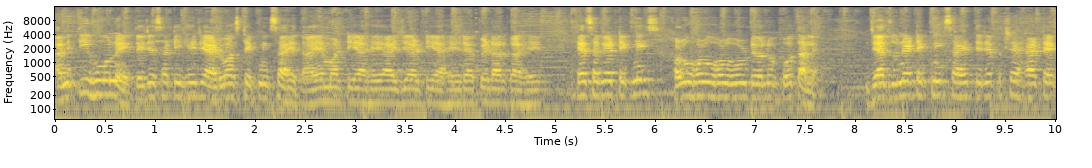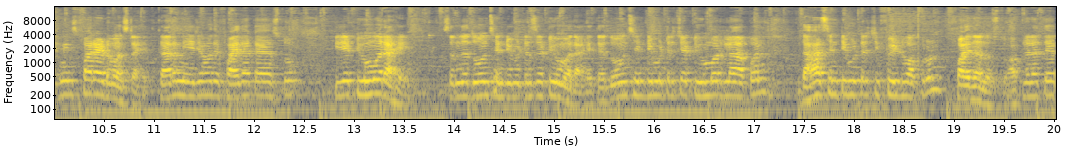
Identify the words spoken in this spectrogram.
आणि ती होऊ नये. त्याच्यासाठी हे जे ॲडव्हान्स टेक्निक्स आहेत आय एम आर टी आहे आय जी आर टी आहे रॅपिड आर्क आहे ह्या सगळ्या टेक्निक्स हळूहळू हळूहळू डेव्हलप होत आल्या. ज्या जुन्या टेक्निक्स आहेत त्याच्यापेक्षा ह्या टेक्निक्स फार ॲडव्हान्स्ड आहेत. कारण याच्यामध्ये फायदा काय असतो? की जे ट्युमर आहे समजा दोन सेंटीमीटरचं ट्युमर आहे. त्या दोन सेंटीमीटरच्या ट्युमरला आपण दहा सेंटीमीटरची फील्ड वापरून फायदा नसतो. आपल्याला त्या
